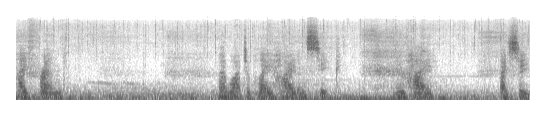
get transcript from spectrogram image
Hi, friend. I want to play hide and seek. You hide. I seek.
